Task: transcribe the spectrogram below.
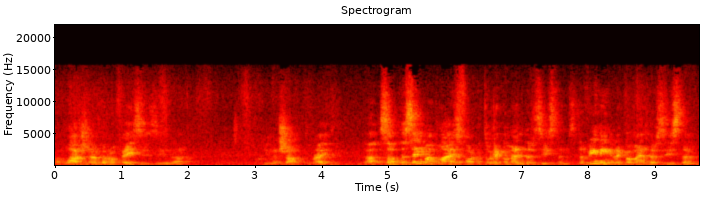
a large number of faces in a, in a shot, right? Uh, so the same applies for to recommender systems. The winning recommender system,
